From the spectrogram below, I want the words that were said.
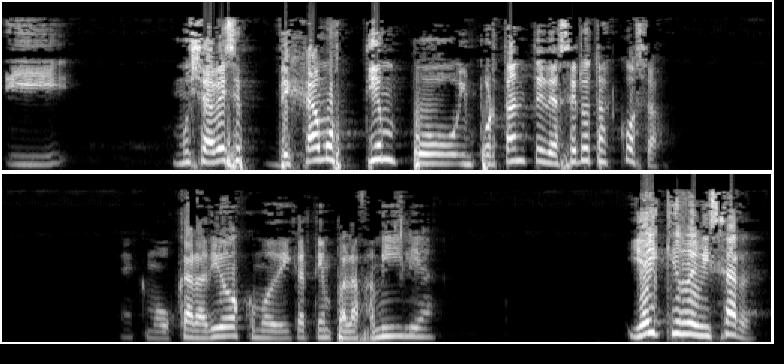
y muchas veces dejamos tiempo importante de hacer otras cosas. Como buscar a Dios, como dedicar tiempo a la familia. Y hay que revisar.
